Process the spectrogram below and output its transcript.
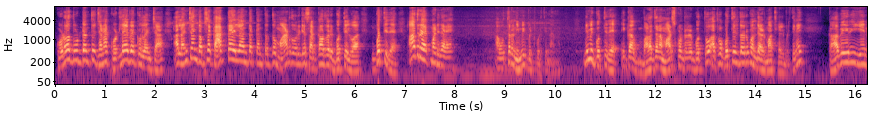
ಕೊಡೋ ದುಡ್ಡಂತೂ ಜನ ಕೊಡಲೇಬೇಕು ಲಂಚ. ಆ ಲಂಚನ ತಪ್ಸೋಕ್ಕಾಗ್ತಾ ಆಗ್ತಾ ಇಲ್ಲ ಅಂತಕ್ಕಂಥದ್ದು ಮಾಡಿದವರಿಗೆ ಸರ್ಕಾರದವ್ರಿಗೆ ಗೊತ್ತಿಲ್ವಾ? ಗೊತ್ತಿದೆ. ಆದರೂ ಯಾಕೆ ಮಾಡಿದ್ದಾರೆ? ಆ ಉತ್ತರ ನಿಮಗೆ ಬಿಟ್ಬಿಡ್ತೀನಿ ನಾನು. ನಿಮಗೆ ಗೊತ್ತಿದೆ. ಈಗ ಭಾಳ ಜನ ಮಾಡಿಸ್ಕೊಂಡ್ರೆ ಗೊತ್ತು, ಅಥವಾ ಗೊತ್ತಿಲ್ಲದವ್ರಿಗೂ ಒಂದೆರಡು ಮಾತು ಹೇಳಿಬಿಡ್ತೀನಿ. ಕಾವೇರಿ ಏನು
